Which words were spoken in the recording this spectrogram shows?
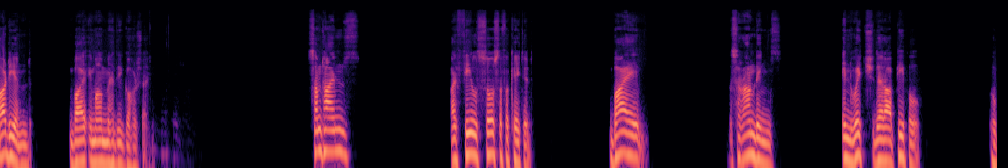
guardianed by Imam Mehdi Gohar Shahi. Sometimes I feel so suffocated by the surroundings in which there are people who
